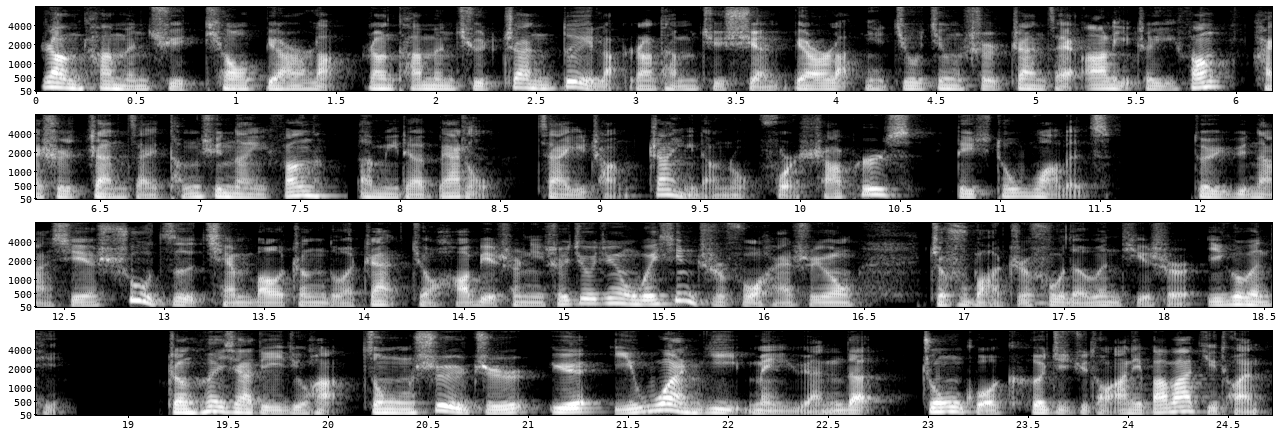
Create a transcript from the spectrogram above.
让他们去挑边儿了，让他们去站队了，让他们去选边儿了。你究竟是站在阿里这一方，还是站在腾讯那一方呢？Amid a battle。在一场战役当中，for shoppers digital wallets，对于那些数字钱包争夺战，就好比是你是究竟用微信支付还是用支付宝支付的问题是一个问题。整合一下第一句话，总市值约一万亿美元的中国科技巨头阿里巴巴集团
